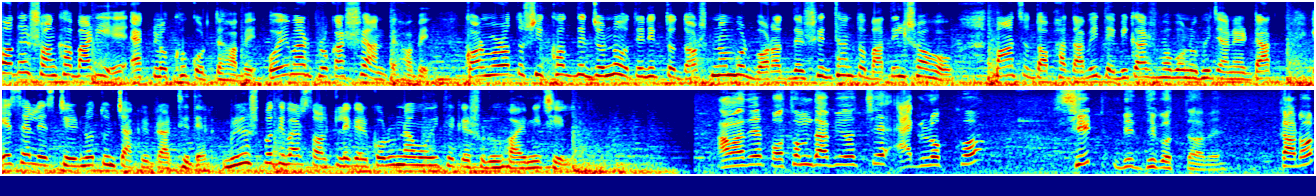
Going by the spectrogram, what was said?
পদের সংখ্যা বাড়িয়ে এক লক্ষ করতে হবে। ওএমআর প্রকাশ্যে আনতে হবে। কর্মরত শিক্ষকদের জন্য অতিরিক্ত দশ নম্বর বরাদ্দের সিদ্ধান্ত বাতিল সহ পাঁচ দফা দাবিতে বিকাশ ভবন অভিযানের ডাক এস এসএলএসটির নতুন চাকরি প্রার্থীদের। বৃহস্পতিবার সল্টলেকের করুণাময়ী থেকে শুরু হয় মিছিল। আমাদের প্রথম দাবি হচ্ছে এক লক্ষ সিট বৃদ্ধি করতে হবে। কারণ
